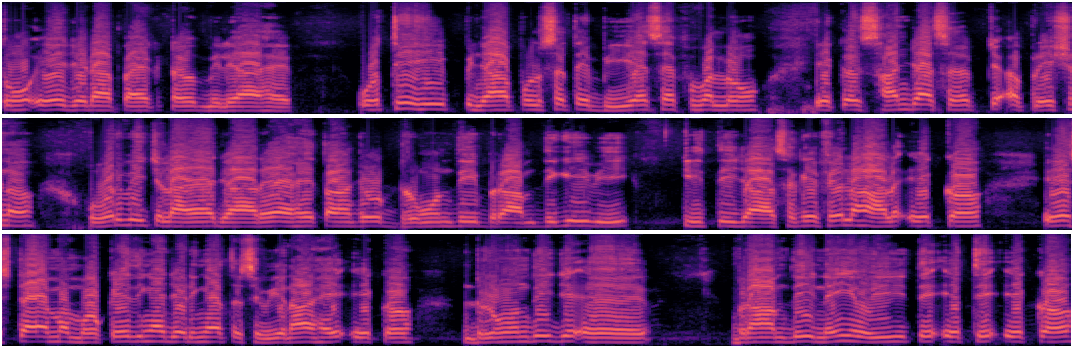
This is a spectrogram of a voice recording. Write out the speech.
ਤੋਂ ਇਹ ਜਿਹੜਾ ਪੈਕਟ ਮਿਲਿਆ ਹੈ। ਉੱਥੇ ਹੀ ਪੰਜਾਬ ਪੁਲਿਸ ਅਤੇ ਬੀਐਸਐਫ ਵੱਲੋਂ ਇੱਕ ਸਾਂਝਾ ਸਰਚ ਆਪਰੇਸ਼ਨ ਹੋਰ ਵੀ ਚਲਾਇਆ ਜਾ ਰਿਹਾ ਹੈ ਤਾਂ ਜੋ ਡਰੋਨ ਦੀ ਬਰਾਮਦਗੀ ਵੀ ਕੀਤੀ ਜਾ ਸਕੇ। ਫਿਲਹਾਲ ਇੱਕ ਇਸ ਟਾਈਮ ਮੌਕੇ ਦੀਆਂ ਜਿਹੜੀਆਂ ਤਸਵੀਰਾਂ ਹੈ, ਇੱਕ ਡਰੋਨ ਦੀ ਜ- ਬਰਾਮਦੀ ਨਹੀਂ ਹੋਈ ਤੇ ਇੱਥੇ ਇੱਕ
